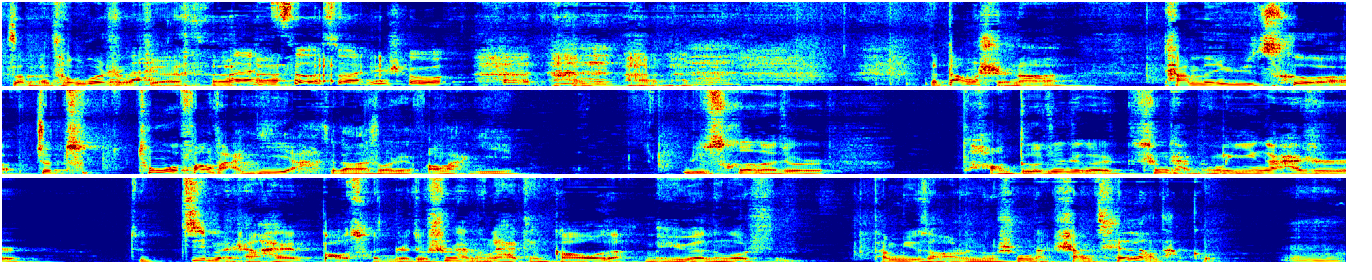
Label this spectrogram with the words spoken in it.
怎么通过数学？来 测算出。那当时呢，他们预测就通通过方法一啊，就刚才说这个方法一，预测呢就是，好像德军这个生产能力应该还是就基本上还保存着，就生产能力还挺高的，每月能够是他们预测好像能生产上千辆坦克，嗯，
